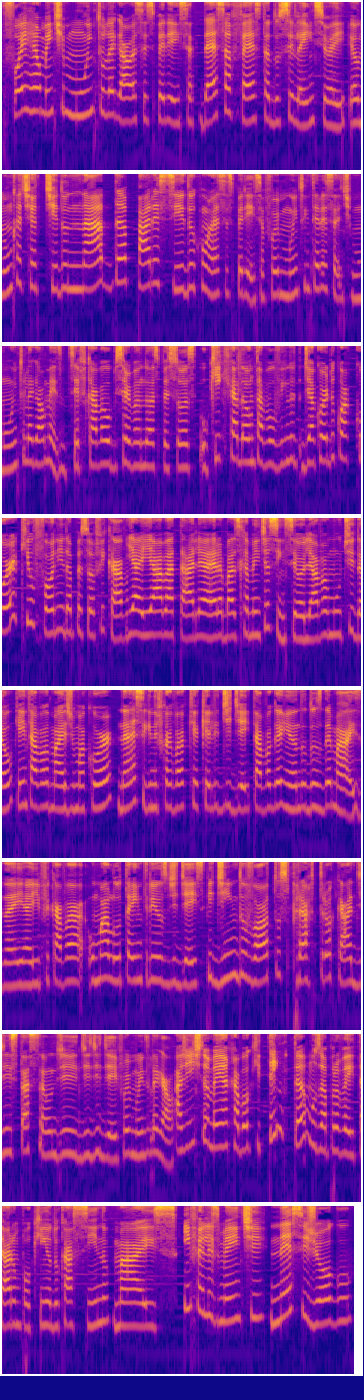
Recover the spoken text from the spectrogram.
Foi realmente muito legal essa experiência dessa festa do silêncio aí. Eu nunca tinha tido nada parecido com essa experiência. Foi muito interessante, muito legal mesmo. Você ficava observando as pessoas, o que, que cada um tava ouvindo de acordo com a cor que o fone da pessoa ficava. E aí a batalha era basicamente assim: você olhava a multidão, quem tava mais de uma cor, né? Significava que aquele DJ tava ganhando dos demais, né? E aí ficava uma luta entre os DJs pedindo votos para trocar de estação de, de DJ. Foi muito legal. A gente também acabou que tentamos aproveitar um pouquinho do cassino, mas infelizmente nesse jogo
